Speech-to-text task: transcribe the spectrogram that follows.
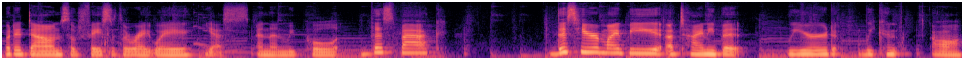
put it down so it faces the right way. Yes, and then we pull this back. This here might be a tiny bit weird. We can, oh,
